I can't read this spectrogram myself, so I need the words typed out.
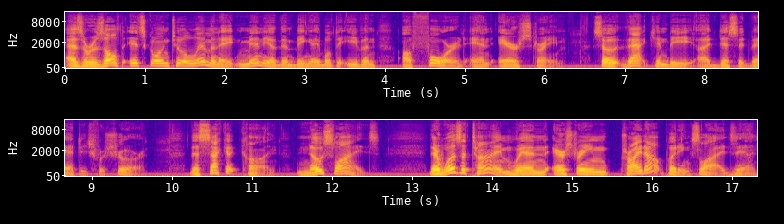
as a result, it's going to eliminate many of them being able to even afford an Airstream. So that can be a disadvantage for sure. The second con no slides. There was a time when Airstream tried out putting slides in,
